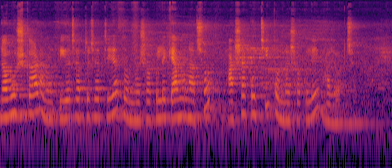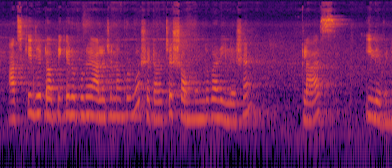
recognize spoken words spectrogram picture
নমস্কার, আমার প্রিয় ছাত্রছাত্রীরা, তোমরা সকলে কেমন আছো? আশা করছি তোমরা সকলে ভালো আছো। আজকে যে টপিকের উপরে আলোচনা করব সেটা হচ্ছে সম্বন্ধ বা রিলেশন ক্লাস ইলেভেন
